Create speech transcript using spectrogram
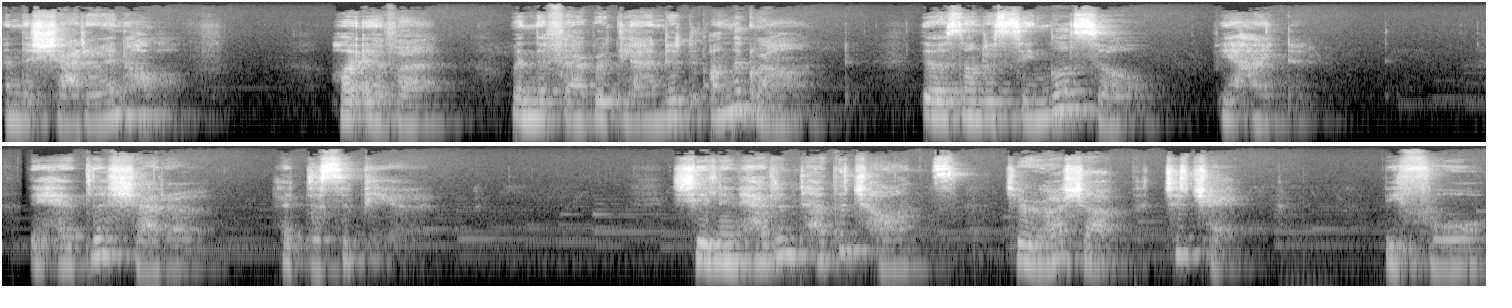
and the shadow in half. However, when the fabric landed on the ground, there was not a single soul behind it. The headless shadow had disappeared. Xie Lian hadn't had the chance to rush up to check before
